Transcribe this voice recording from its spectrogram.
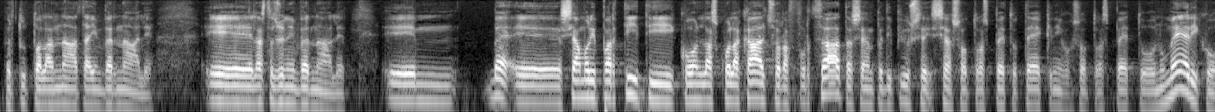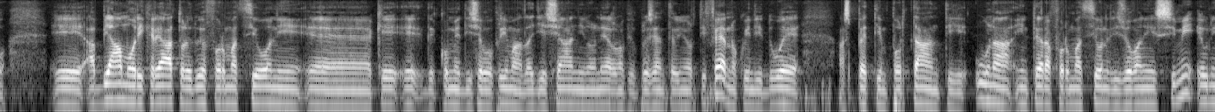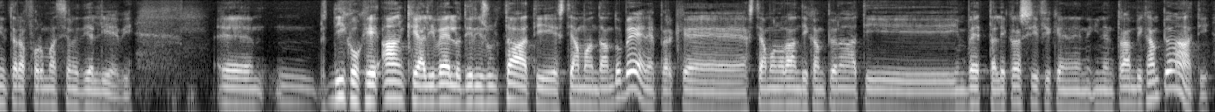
per tutta l'annata invernale, e la stagione invernale. E, ehm, Beh, eh, siamo ripartiti con la scuola calcio rafforzata, sempre di più sia sotto l'aspetto tecnico, sotto l'aspetto numerico e abbiamo ricreato le due formazioni eh, che, come dicevo prima, da dieci anni non erano più presenti in Ortiferno, quindi due aspetti importanti, una intera formazione di giovanissimi e un'intera formazione di allievi. Eh, dico che anche a livello di risultati stiamo andando bene perché stiamo onorando i campionati in vetta alle classifiche in, in entrambi i campionati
